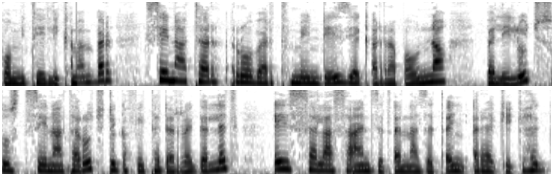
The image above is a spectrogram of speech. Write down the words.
ኮሚቴ ሊቀመንበር ሴናተር ሮበርት ሜንዴዝ የቀረበውና በሌሎች ሶስት ሴናተሮች ድጋፍ የተደረገለት S 3199 ረቂቅ ሕግ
